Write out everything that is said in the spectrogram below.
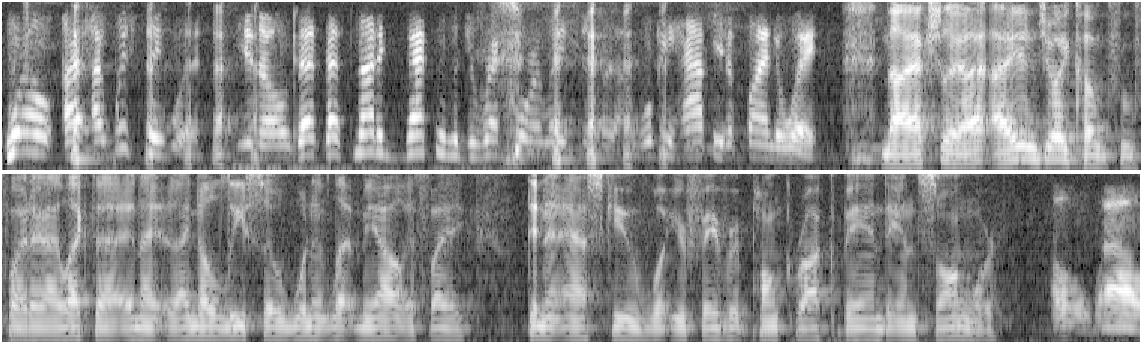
Well, I, I wish they would. You know, that that's not exactly the direct correlation, but we'll be happy to find a way. No, actually, I, I enjoy kung fu fighting. I like that, and I I know Lisa wouldn't let me out if I didn't ask you what your favorite punk rock band and song were. Oh wow.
